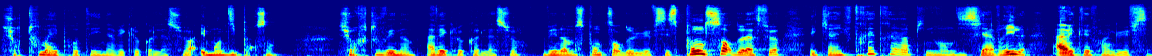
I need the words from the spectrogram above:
sur tout My Protein avec le code la sueur et moins 10% sur tout Venom avec le code la sueur. Venom, sponsor de l'UFC, sponsor de la sueur et qui arrive très très rapidement d'ici avril avec les fringues UFC.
